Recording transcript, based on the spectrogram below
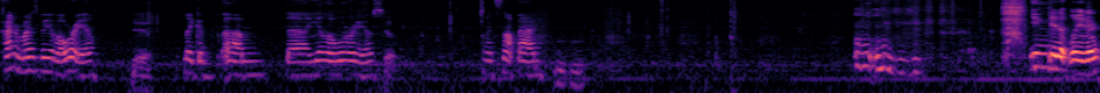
kind of reminds me of Oreo, Yeah. like of um, the yellow Oreos. Yep. It's not bad. Mm-mm. You can get it later.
